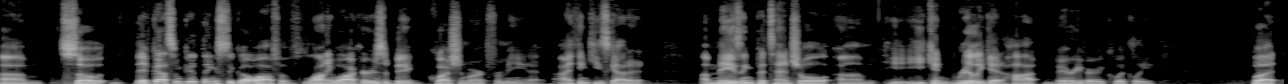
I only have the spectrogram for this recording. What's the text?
Um, so they've got some good things to go off of. Lonnie Walker is a big question mark for me. I think he's got an amazing potential. Um, he he can really get hot very very quickly, but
